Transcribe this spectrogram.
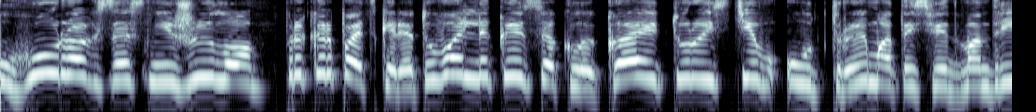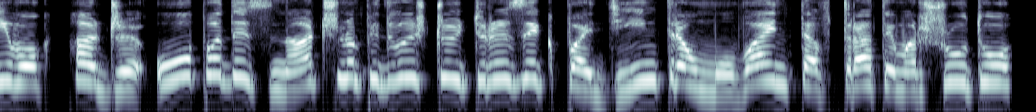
У горах засніжило. Прикарпатські рятувальники закликають туристів утриматись від мандрівок, адже опади значно підвищують ризик падінь, травмувань та втрати маршруту.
